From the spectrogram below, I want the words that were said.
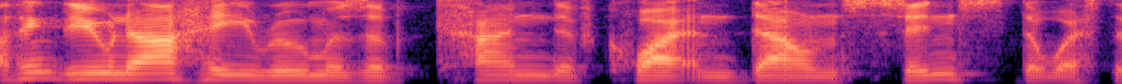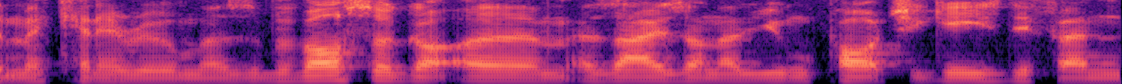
I think the Ounahi rumours have kind of quietened down since the Weston McKennie rumours. We've also got um, as eyes on a young Portuguese defender.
